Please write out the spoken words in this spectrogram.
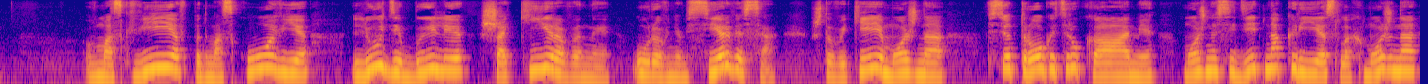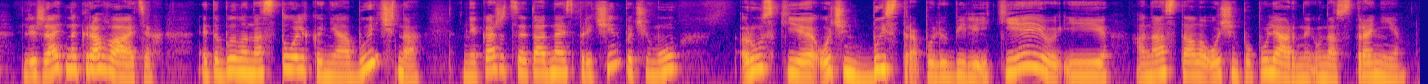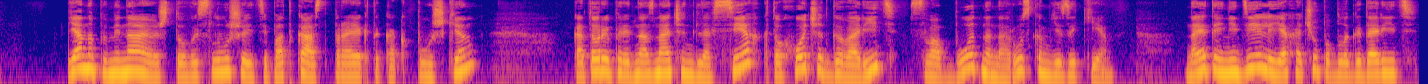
в Москве, в Подмосковье, люди были шокированы уровнем сервиса, что в Икее можно все трогать руками, можно сидеть на креслах, можно лежать на кроватях. Это было настолько необычно, мне кажется, это одна из причин, почему русские очень быстро полюбили Икею, и она стала очень популярной у нас в стране. Я напоминаю, что вы слушаете подкаст проекта «Как Пушкин», который предназначен для всех, кто хочет говорить свободно на русском языке. На этой неделе я хочу поблагодарить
